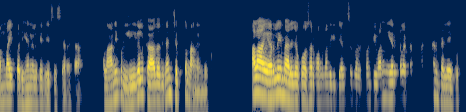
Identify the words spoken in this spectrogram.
అమ్మాయికి పదిహేను ఏళ్ళకే చేసేసారట. అలా అని ఇప్పుడు లీగల్ కాదు అది కానీ చెప్తున్నాను నేను మీకు. అలా ఎర్లీ మ్యారేజ్ ఒక్కోసారి కొంతమందికి జెంట్స్ కూడా ట్వంటీ వన్ ఇయర్ కల టక్కని పెళ్ళి అయిపోతుంది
